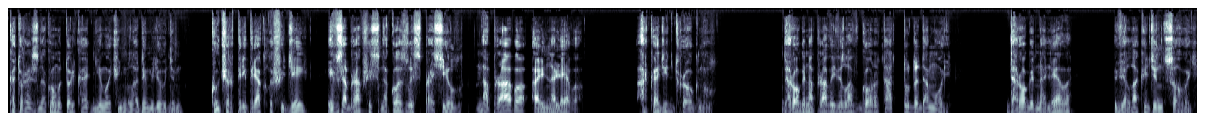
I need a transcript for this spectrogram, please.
которая знакома только одним очень молодым людям. Кучер перепряг лошадей и, взобравшись на козлы, спросил «Направо, аль налево?» Аркадий дрогнул. Дорога направо вела в город, а оттуда домой. Дорога налево вела к Одинцовой.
